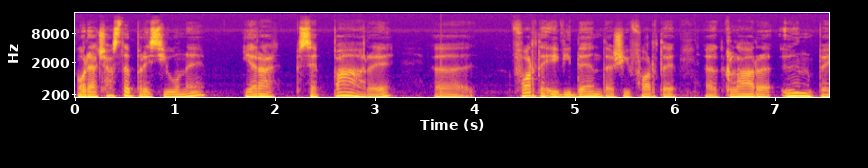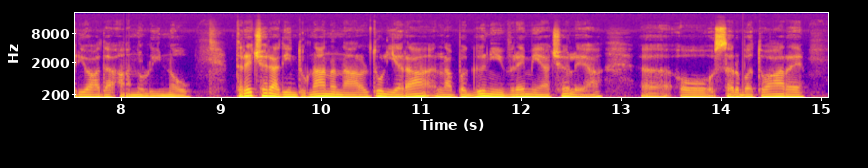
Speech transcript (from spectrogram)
Ori această presiune era, se pare, foarte evidentă și foarte uh, clară în perioada anului nou. Trecerea dintr-un an în altul era la păgânii vremii aceleia uh, o sărbătoare uh,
